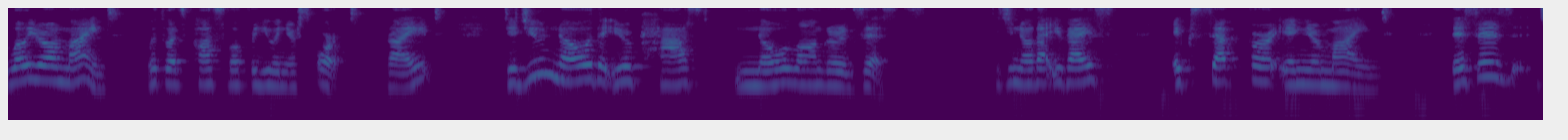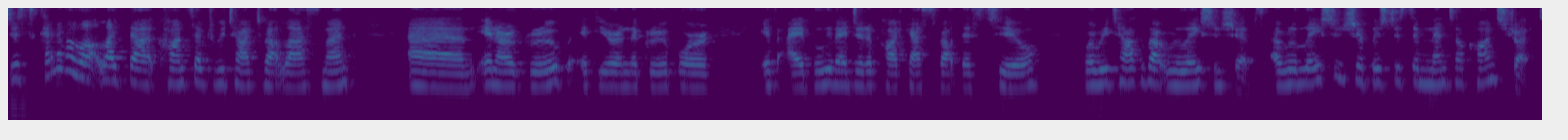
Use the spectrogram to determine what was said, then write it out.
blow your own mind with what's possible for you in your sport, right? Did you know that your past no longer exists? Did you know that, you guys? Except for in your mind. This is just kind of a lot like that concept we talked about last month um, in our group, if you're in the group, or if I believe I did a podcast about this too, where we talk about relationships. A relationship is just a mental construct.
